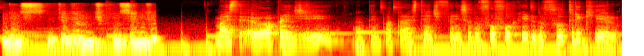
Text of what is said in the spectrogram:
produz, entendeu? Tipo, você não... Mas eu aprendi, um tempo atrás, tem a diferença do fofoqueiro e do futriqueiro.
